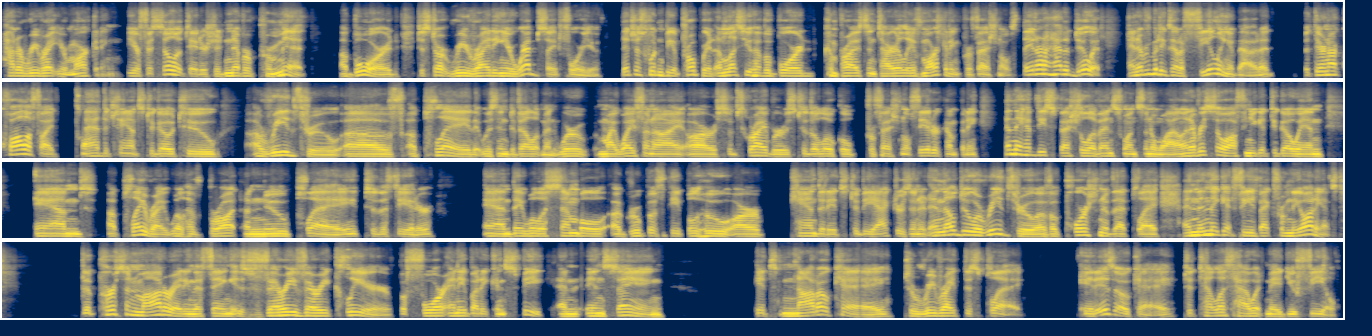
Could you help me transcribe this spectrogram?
how to rewrite your marketing. Your facilitator should never permit a board to start rewriting your website for you. That just wouldn't be appropriate unless you have a board comprised entirely of marketing professionals. They don't know how to do it. And everybody's got a feeling about it, but they're not qualified. I had the chance to go to a read through of a play that was in development where my wife and I are subscribers to the local professional theater company. And they have these special events once in a while. And every so often you get to go in and a playwright will have brought a new play to the theater and they will assemble a group of people who are candidates to be actors in it and they'll do a read through of a portion of that play and then they get feedback from the audience. The person moderating the thing is very very clear before anybody can speak and in saying it's not okay to rewrite this play. It is okay to tell us how it made you feel.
